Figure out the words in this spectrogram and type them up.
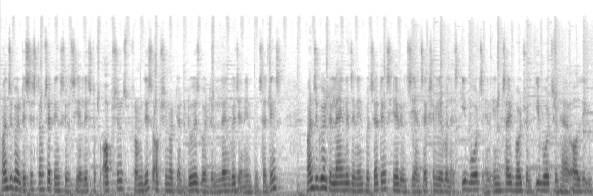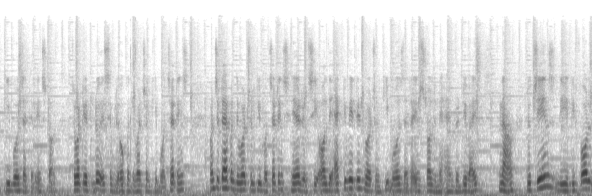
Once you go into system settings you'll see a list of options. From this option what you want to do is go into language and input settings. Once you go into language and input settings here you'll see a section labeled as keyboards and inside virtual keyboards you'll have all the keyboards that you've installed. So what you have to do is simply open the virtual keyboard settings once you tap on the virtual keyboard settings here you'll see all the activated virtual keyboards that are installed in the Android device. Now to change the default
